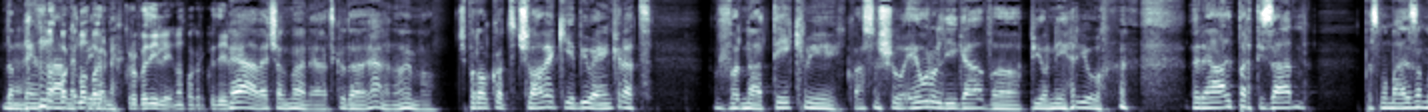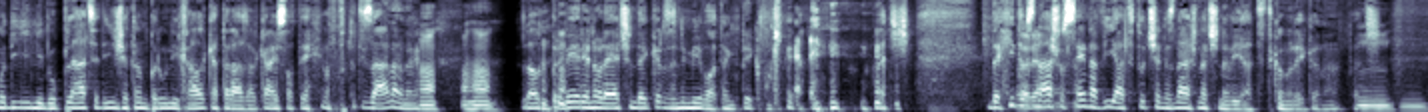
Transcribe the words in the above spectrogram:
Da ne not pa perne. krokodili, krokodili. ja, več ali manj. Ja. Tako da, ja. No. Čeprav kot človek, ki je bil enkrat v, na tekmi, ko sem šel Euroliga v Pionirju, Real Partizan. Pa smo malo zamudili, ni bil plac, in še tam prvi Alcatraz, ali kaj so te od Partizana. Ne? Aha, aha. Lahko preverjeno rečem, da je kar zanimivo tam tekmo gledati. Pač, Da hitro Verjamem, znaš vse navijati, tudi če ne znaš nič navijati. Tako rekel. No. Pač, Mm, mm.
